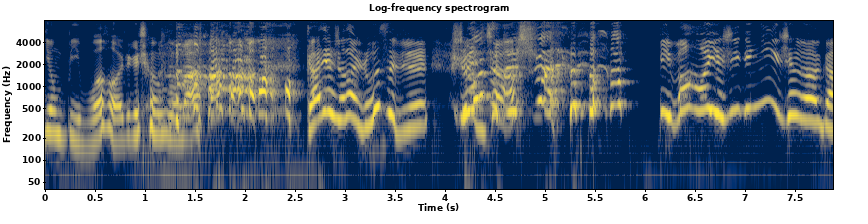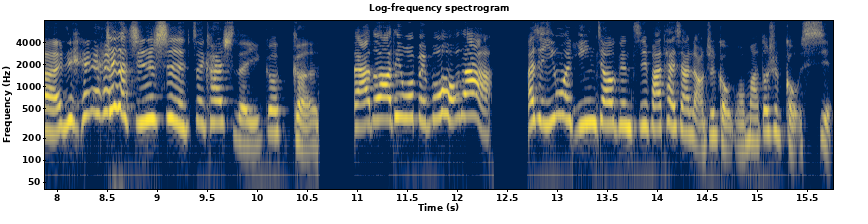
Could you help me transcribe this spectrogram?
用比伯侯这个称呼吗？赶紧说的如此之 顺畅，顺。比伯侯也是一个昵称啊，感觉 这个其实是最开始的一个梗，大家都要听我北伯侯的。而且因为殷郊跟姬发太像两只狗狗嘛，都是狗系。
